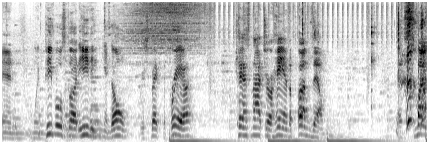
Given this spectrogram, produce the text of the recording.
And when people start eating and don't respect the prayer, cast not your hand upon them and smite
